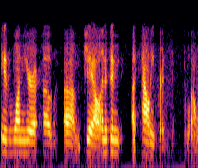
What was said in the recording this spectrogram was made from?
is one year of um, jail, and it's in a county prison as well.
